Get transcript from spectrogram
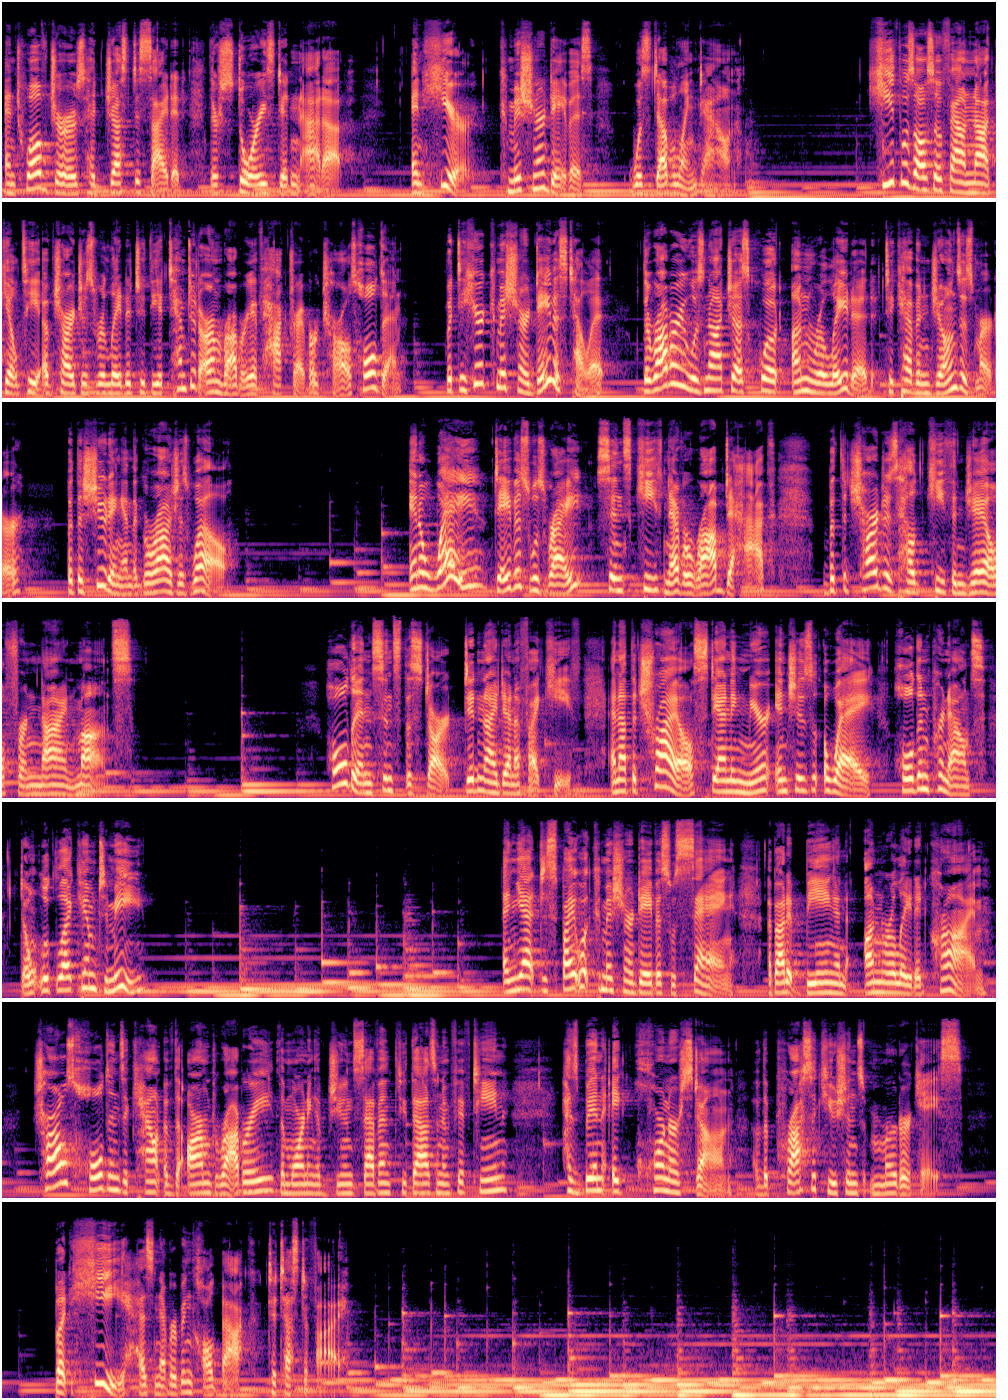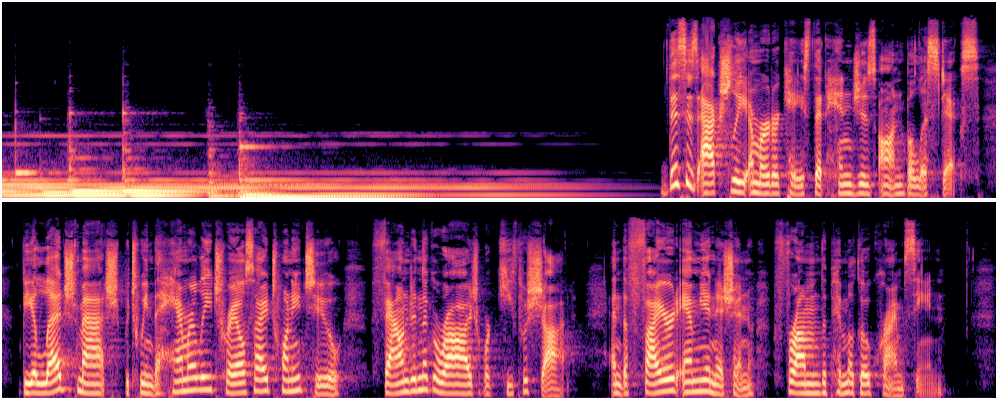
and 12 jurors had just decided their stories didn't add up. And here, Commissioner Davis was doubling down. Keith was also found not guilty of charges related to the attempted armed robbery of hack driver Charles Holden. But to hear Commissioner Davis tell it, the robbery was not just, quote, unrelated to Kevin Jones's murder, but the shooting in the garage as well. In a way, Davis was right, since Keith never robbed a hack, but the charges held Keith in jail for nine months. Holden, since the start, didn't identify Keith, and at the trial, standing mere inches away, Holden pronounced, Don't look like him to me. And yet, despite what Commissioner Davis was saying about it being an unrelated crime, Charles Holden's account of the armed robbery the morning of June 7, 2015, has been a cornerstone of the prosecution's murder case. But he has never been called back to testify. This is actually a murder case that hinges on ballistics the alleged match between the Hammerli Trailside 22 found in the garage where Keith was shot and the fired ammunition from the Pimlico crime scene.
